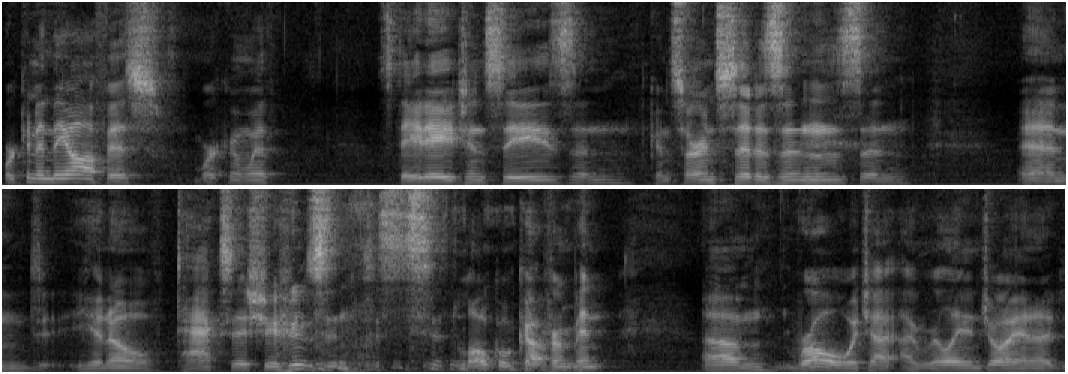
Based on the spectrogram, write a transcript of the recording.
working in the office, working with state agencies and concerned citizens and and you know tax issues and local government um, role, which I, I really enjoy, and I'd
